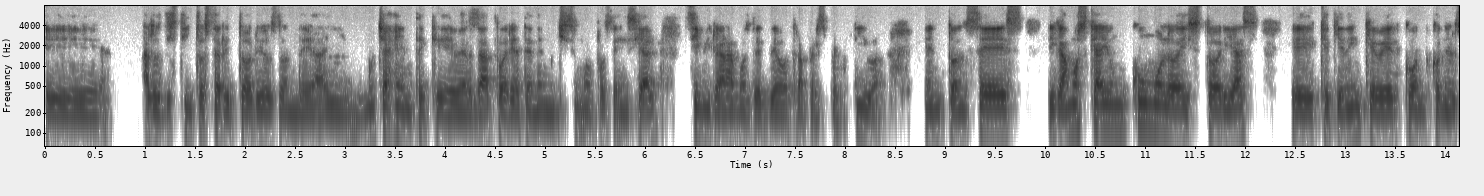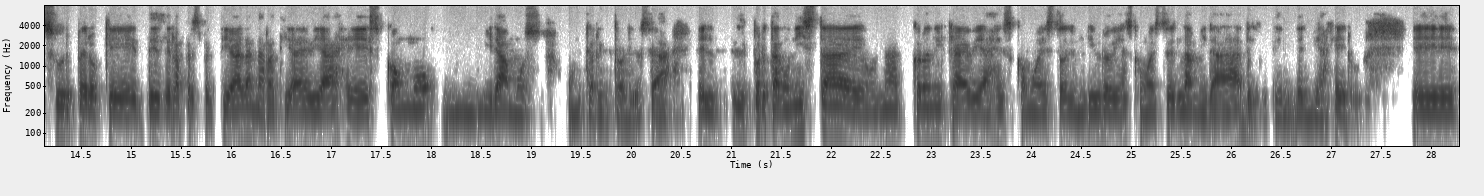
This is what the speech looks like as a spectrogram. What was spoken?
eh, a los distintos territorios donde hay mucha gente que de verdad podría tener muchísimo potencial si miráramos desde otra perspectiva. Entonces, digamos que hay un cúmulo de historias eh, que tienen que ver con, con el sur, pero que desde la perspectiva de la narrativa de viaje es cómo miramos un territorio. O sea, el, el protagonista de una crónica de viajes como esto, de un libro de viajes como esto, es la mirada del, viajero. Eh,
